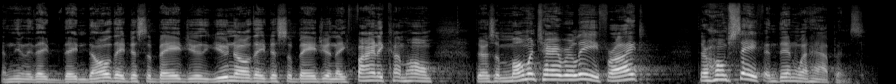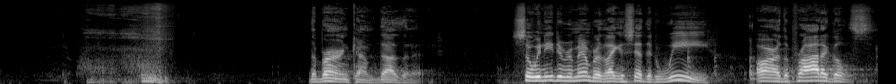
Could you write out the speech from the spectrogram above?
and you know, they, they know they disobeyed you, you know they disobeyed you, and they finally come home, there's a momentary relief, right? They're home safe. And then what happens? The burn comes, doesn't it? So we need to remember, like I said, that we are the prodigals.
